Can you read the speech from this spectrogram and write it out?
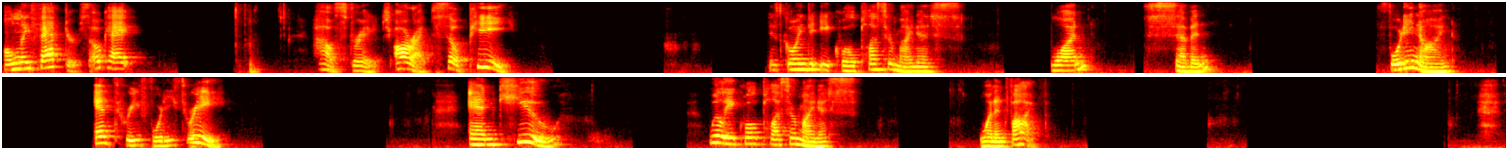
only factors. Okay. How strange. All right, so P is going to equal plus or minus 1, 7, 49, and 343. And Q will equal plus or minus 1 and 5.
